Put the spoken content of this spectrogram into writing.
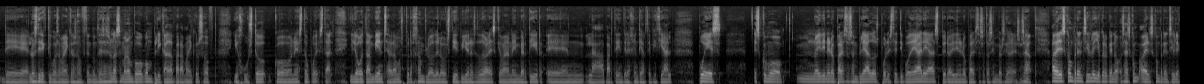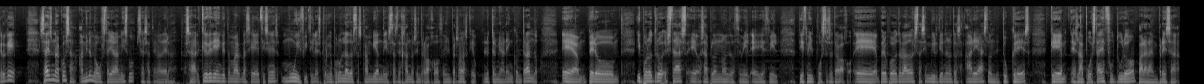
de, los directivos de Microsoft. Entonces es una semana un poco complicada para Microsoft y justo con esto pues tal. Y luego también si hablamos por ejemplo de los 10 billones de dólares que van a invertir en la parte de inteligencia artificial, pues es como no hay dinero para estos empleados por este tipo de áreas, pero hay dinero para estas otras inversiones. O sea, a ver, es comprensible, yo creo que no. O sea, es, a ver, es comprensible. Creo que, ¿sabes una cosa? A mí no me gustaría ahora mismo ser Satenadela. O sea, creo que tienen que tomar una serie de decisiones muy difíciles, porque por un lado estás cambiando y estás dejando sin trabajo a 12.000 personas que lo terminarán encontrando, eh, pero, y por otro estás, eh, o sea, perdón, no de 12.000, eh, 10.000, 10.000 puestos de trabajo, eh, pero por otro lado estás invirtiendo en otras áreas donde tú crees que es la apuesta de futuro para la empresa.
